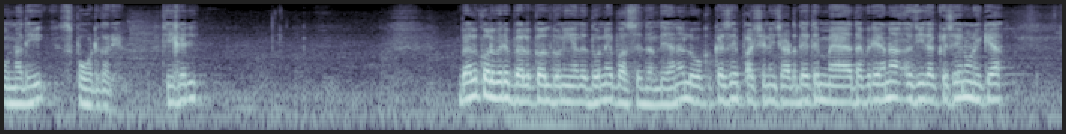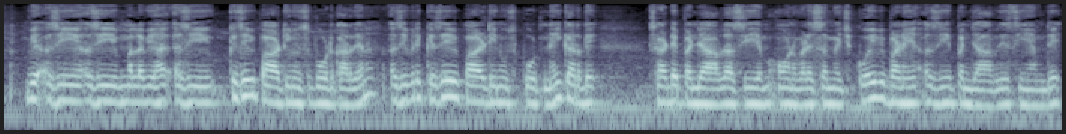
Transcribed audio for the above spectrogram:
ਉਹਨਾਂ ਦੀ ਸਪੋਰਟ ਕਰੇ। ਠੀਕ ਹੈ ਜੀ? ਬਿਲਕੁਲ ਵੀਰੇ, ਬਿਲਕੁਲ ਦੁਨੀਆ ਦੇ ਦੋਨੇ ਪਾਸੇ ਦਿੰਦੇ ਆ ਨਾ, ਲੋਕ ਕਿਸੇ ਪਾਸੇ ਨਹੀਂ ਛੱਡਦੇ ਤੇ ਮੈਂ ਤਾਂ ਵੀਰੇ ਹਨਾ, ਅਸੀਂ ਤਾਂ ਕਿਸੇ ਨੂੰ ਨਹੀਂ ਕਿਹਾ ਵੀ ਅਸੀਂ ਅਸੀਂ ਮਤਲਬ ਅਸੀਂ ਕਿਸੇ ਵੀ ਪਾਰਟੀ ਨੂੰ ਸਪੋਰਟ ਕਰਦੇ ਆ ਨਾ, ਅਸੀਂ ਵੀਰੇ ਕਿਸੇ ਵੀ ਪਾਰਟੀ ਨੂੰ ਸਪੋਰਟ ਨਹੀਂ ਕਰਦੇ। ਸਾਡੇ ਪੰਜਾਬ ਦਾ ਸੀਐਮ ਆਉਣ ਵਾਲੇ ਸਮੇਂ 'ਚ ਕੋਈ ਵੀ ਬਣੇ, ਅਸੀਂ ਪੰਜਾਬ ਦੇ ਸੀਐਮ ਦੇ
